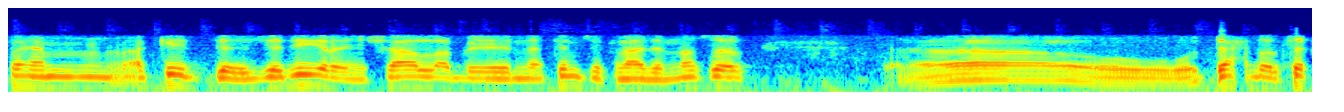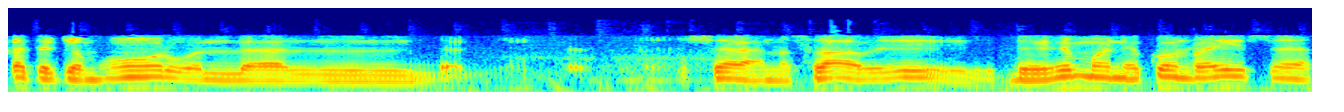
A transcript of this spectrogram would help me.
فهم أكيد جديرة إن شاء الله بانها تمسك نادي النصر. آه، وتحضر ثقة الجمهور والشارع النصراوي بيهمه ان يكون رئيس آه،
